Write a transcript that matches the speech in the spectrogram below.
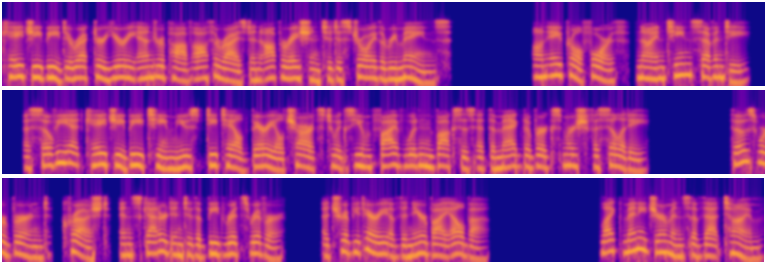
KGB Director Yuri Andropov authorized an operation to destroy the remains. On April 4, 1970, a Soviet KGB team used detailed burial charts to exhume five wooden boxes at the Magdeburg Smersh facility. Those were burned, crushed, and scattered into the Biederitz River, a tributary of the nearby Elbe. Like many Germans of that time,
